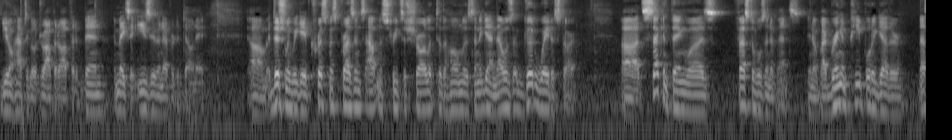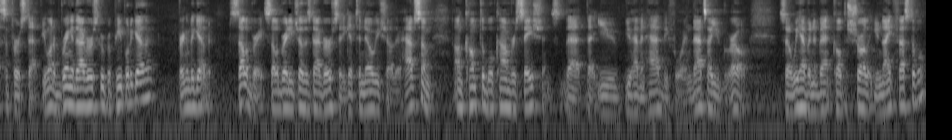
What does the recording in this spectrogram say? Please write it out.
You don't have to go drop it off at a bin. It makes it easier than ever to donate. Um, additionally, we gave Christmas presents out in the streets of Charlotte to the homeless, and again, that was a good way to start. Uh, second thing was festivals and events. You know, by bringing people together, that's the first step. You want to bring a diverse group of people together, bring them together. Celebrate, celebrate each other's diversity, get to know each other, have some uncomfortable conversations that that you you haven't had before, and that's how you grow. So we have an event called the Charlotte Unite Festival.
